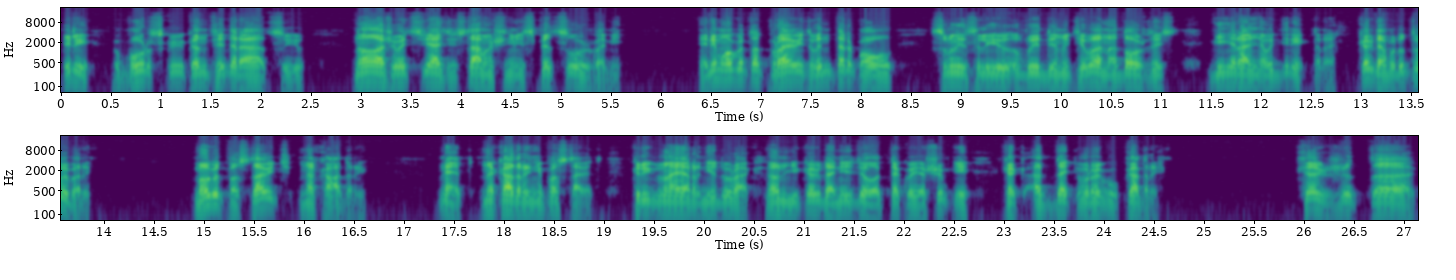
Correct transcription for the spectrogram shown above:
или в Бурскую конфедерацию, налаживать связи с тамошними спецслужбами или могут отправить в Интерпол с мыслью выдвинуть его на должность генерального директора, когда будут выборы. Могут поставить на кадры. Нет, на кадры не поставят. Кригмайер не дурак. Он никогда не сделает такой ошибки, как отдать врагу кадры. Как же так?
